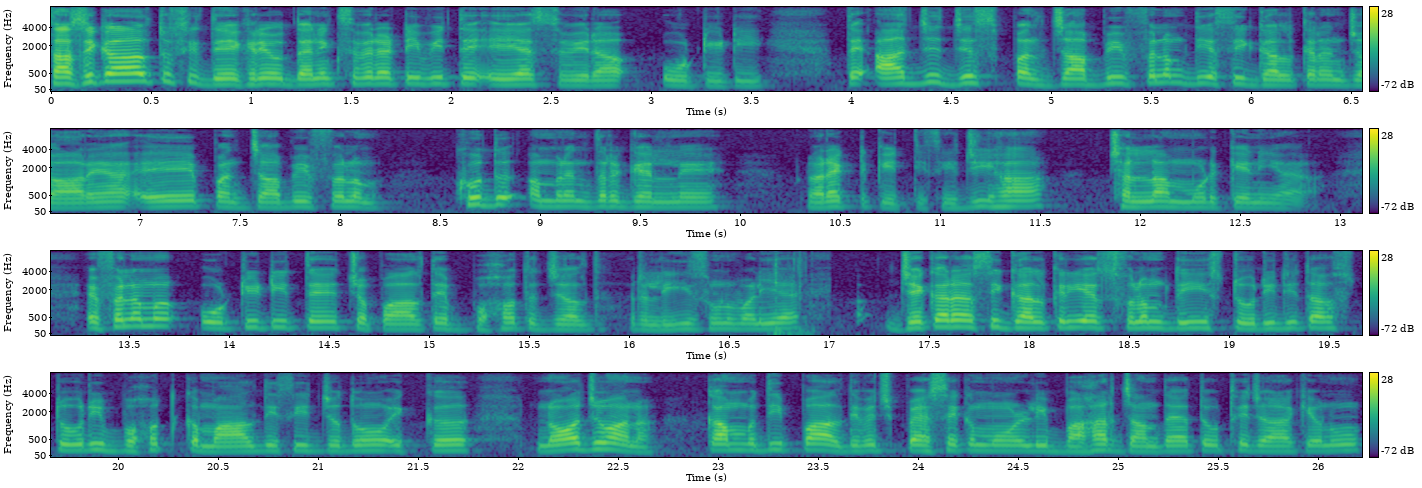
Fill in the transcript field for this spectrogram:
ਸਤਿ ਸ਼੍ਰੀ ਅਕਾਲ, ਤੁਸੀਂ ਦੇਖ ਰਹੇ ਹੋ ਦੈਨਿਕ ਸਵੇਰਾ ਟੀਵੀ ਤੇ ਏਐਸ ਸਵੇਰਾ OTT ਤੇ ਅੱਜ ਜਿਸ ਪੰਜਾਬੀ ਫਿਲਮ ਦੀ ਅਸੀਂ ਗੱਲ ਕਰਨ ਜਾ ਰਹੇ ਹਾਂ, ਇਹ ਪੰਜਾਬੀ ਫਿਲਮ ਖੁਦ ਅਮਰਿੰਦਰ ਗਿੱਲ ਨੇ ਡਾਇਰੈਕਟ ਕੀਤੀ ਸੀ। ਜੀ ਹਾਂ, ਛੱਲਾ ਮੁੜ ਕੇ ਨਹੀਂ ਆਇਆ। ਇਹ ਫਿਲਮ OTT ਤੇ ਚਪਾਲ ਤੇ ਬਹੁਤ ਜਲਦ ਰਿਲੀਜ਼ ਹੋਣ ਵਾਲੀ ਹੈ। ਜੇਕਰ ਅਸੀਂ ਗੱਲ ਕਰੀਏ ਇਸ ਫਿਲਮ ਦੀ ਸਟੋਰੀ ਦੀ, ਤਾਂ ਸਟੋਰੀ ਬਹੁਤ ਕਮਾਲ ਦੀ ਸੀ। ਜਦੋਂ ਇੱਕ ਨੌਜਵਾਨ ਕੰਮ ਦੀ ਭਾਲ ਦੇ ਵਿੱਚ ਪੈਸੇ ਕਮਾਉਣ ਲਈ ਬਾਹਰ ਜਾਂਦਾ ਹੈ, ਤੇ ਉੱਥੇ ਜਾ ਕੇ ਉਹਨੂੰ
